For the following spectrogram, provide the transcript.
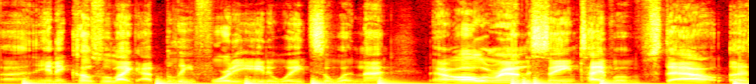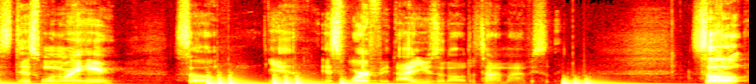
Uh, and it comes with like, I believe 40 808s or whatnot. They're all around the same type of style as this one right here. So yeah, it's worth it. I use it all the time, obviously. So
